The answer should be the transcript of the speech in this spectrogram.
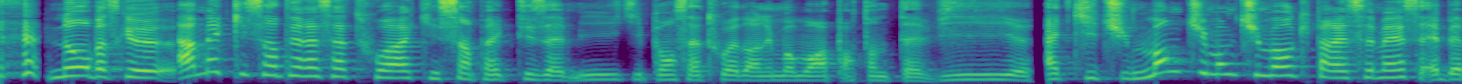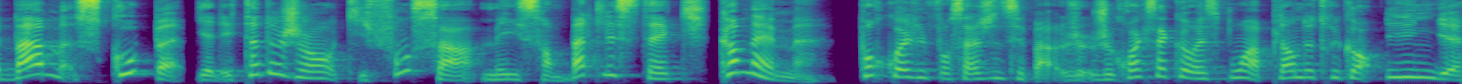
non, parce que un mec qui s'intéresse à toi, qui est sympa avec tes amis, qui pense à toi dans les moments importants de ta vie, à qui tu manques, tu manques, tu manques par SMS, eh ben bam, scoop, il y a des tas de gens qui font ça, mais ils s'en battent les steaks. Quand même. Pourquoi ils font ça? Je ne sais pas. Je, crois que ça correspond à plein de trucs en ing,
